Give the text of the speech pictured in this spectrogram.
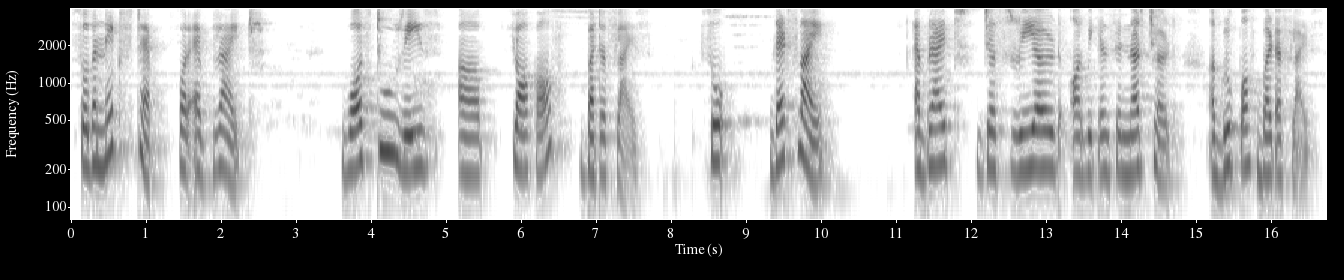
so the next step for Ebright was to raise a flock of butterflies. So that's why Ebright just reared, or we can say nurtured, a group of butterflies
